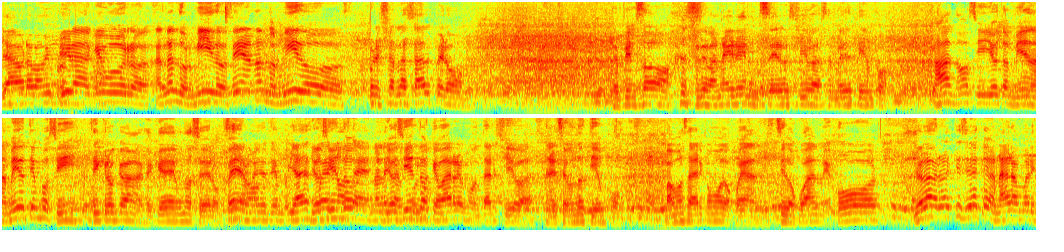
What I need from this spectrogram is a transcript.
Ya ahora va mi pronóstico. Mira, qué burro. Andan dormidos, eh, andan dormidos. por echar la sal, pero yo pienso se van a ir en cero Chivas en medio tiempo. Ah, no, sí, yo también. A medio tiempo sí. Sí, creo que va- que quede 1-0. Pero a medio tiempo. Ya yo después siento, no sé, no le yo siento que va a remontar Chivas en el segundo tiempo. Vamos a ver cómo lo juegan. Si lo juegan mejor. Yo la verdad quisiera que ganara Mario.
